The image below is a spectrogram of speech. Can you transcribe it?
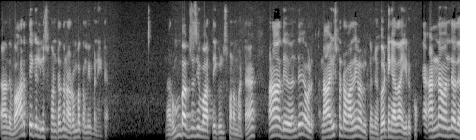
நான் அந்த வார்த்தைகள் யூஸ் பண்ணுறதை நான் ரொம்ப கம்மி பண்ணிட்டேன். நான் ரொம்ப அப்சசிவ் வார்த்தைகள் யூஸ் பண்ண மாட்டேன். ஆனால் அது வந்து அவளுக்கு நான் யூஸ் பண்ணுற வார்த்தைகள் அவளுக்கு கொஞ்சம் ஹர்ட்டிங்காக தான் இருக்கும். என் அண்ணன் வந்து அதை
